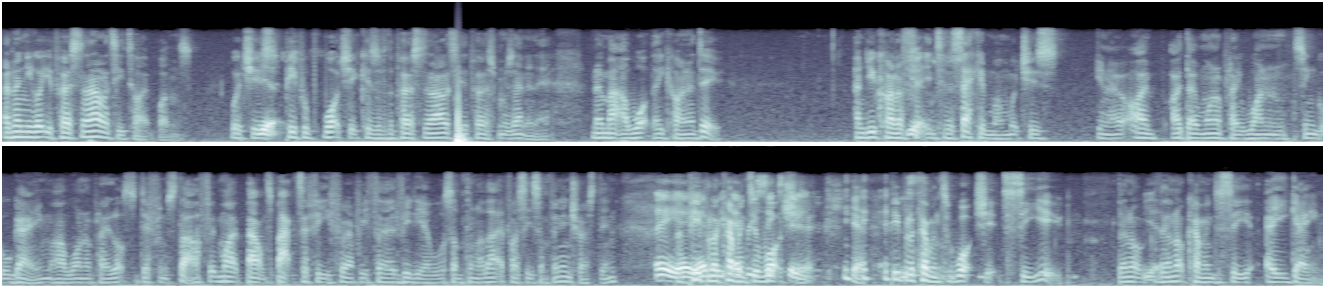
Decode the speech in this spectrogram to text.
And then you got your personality type ones, which is Yeah. people watch it because of the personality of the person presenting it, no matter what they kind of do. And you kind of fit Yeah. into the second one, which is you know, I I don't want to play one single game. I want to play lots of different stuff. It might bounce back to FIFA every third video or something like that if I see something interesting. Hey, But hey, people every- are coming to watch it. Yeah, people are coming to watch it to see you. They're not Yeah. they're not coming to see a game.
